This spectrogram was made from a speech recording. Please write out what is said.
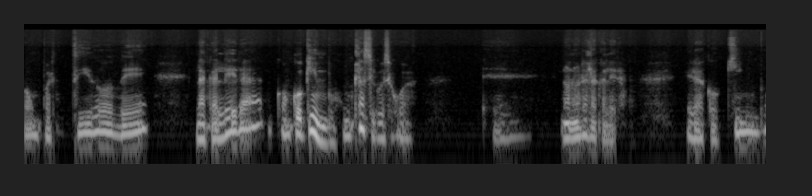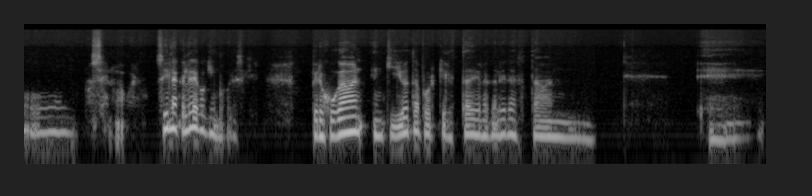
para un partido de La Calera con Coquimbo. Un clásico que se jugaba. Eh, no, no era La Calera. Era Coquimbo. No sé, no me acuerdo. Sí, La Calera Coquimbo parece que. Pero jugaban en Quillota porque el estadio de La Calera estaban eh,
